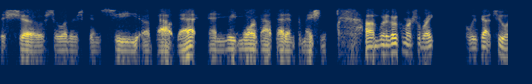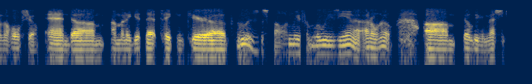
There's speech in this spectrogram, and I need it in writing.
the show, so others can see about that and read more about that information. I'm going to go to commercial break. We've got two on the whole show, and um, I'm going to get that taken care of. Who is this calling me from Louisiana? I don't know. Um, they'll leave a message.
